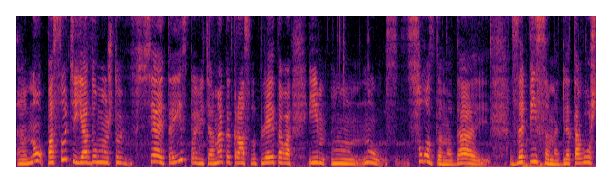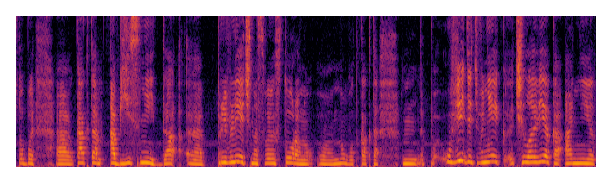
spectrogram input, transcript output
ну по сути я думаю что вся эта исповедь она как раз вот для этого и ну создана да записана написано для того чтобы э, как-то объяснить да э, привлечь на свою сторону э, ну вот как-то э, увидеть в ней человека а не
